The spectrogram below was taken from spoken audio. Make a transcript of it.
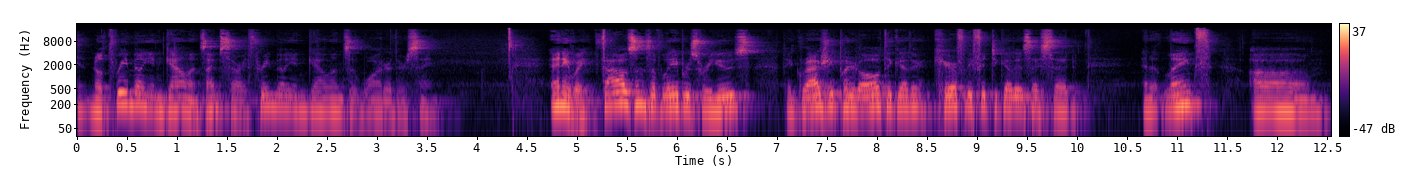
no, three million gallons, I'm sorry, three million gallons of water, they're saying. Anyway, thousands of laborers were used. They gradually put it all together, carefully fit together, as I said. And at length, um,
